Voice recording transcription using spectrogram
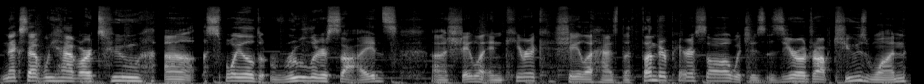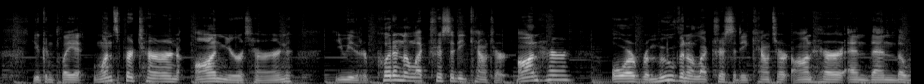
Next up, we have our two uh, spoiled ruler sides, uh, Shaela and Kirik. Shaela has the Thunder Parasol, which is zero drop, choose one. You can play it once per turn on your turn. You either put an electricity counter on her, or remove an electricity counter on her and then the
